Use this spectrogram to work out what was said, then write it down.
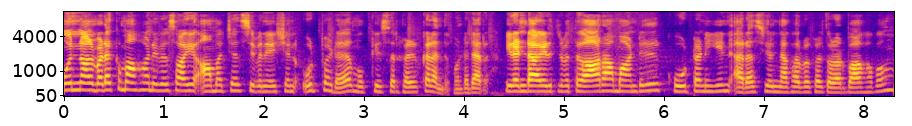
முன்னாள் வடக்கு மாகாண விவசாய அமைச்சர் சிவனேசன் உட்பட முக்கியஸ்தர்கள் கலந்து கொண்டனர். இரண்டாயிரத்தி இருபத்தி ஆறாம் ஆண்டில் கூட்டணியின் அரசியல் நகர்வுகள் தொடர்பாகவும்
